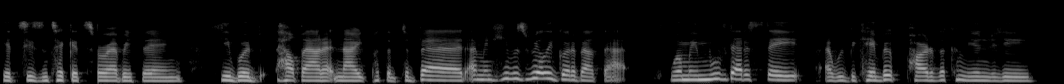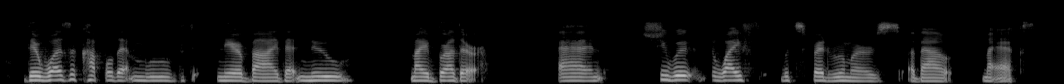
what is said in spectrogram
He had season tickets for everything. He would help out at night, put them to bed. I mean, he was really good about that. When we moved out of state and we became a part of the community, there was a couple that moved nearby that knew my brother. And she would, the wife would spread rumors about my ex.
